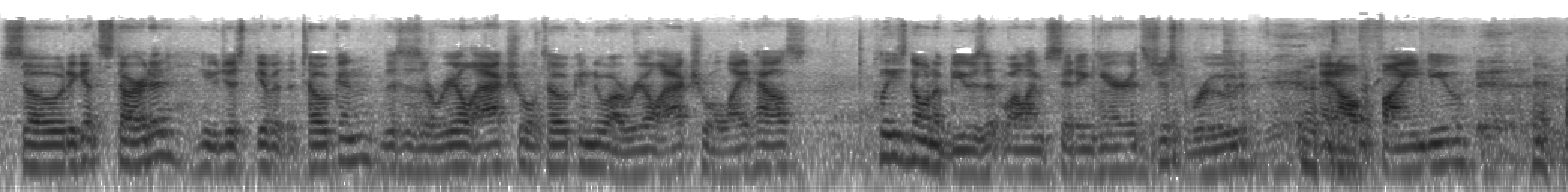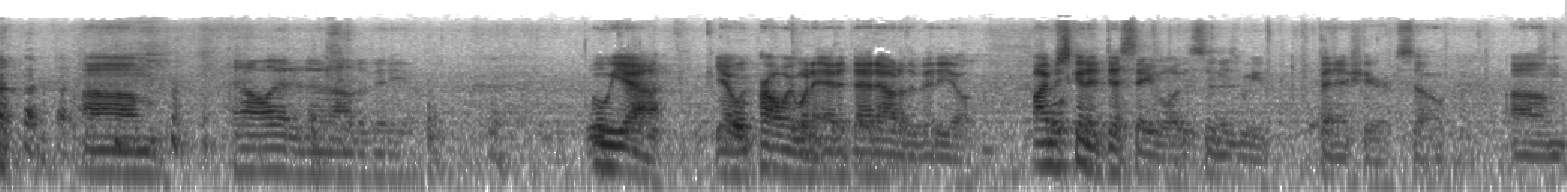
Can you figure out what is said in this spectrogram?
so to get started, you just give it the token. This is a real actual token to our real actual lighthouse. Please don't abuse it while I'm sitting here. It's just rude, and I'll find you. Um, And I'll edit it out of the video. oh yeah, yeah. We probably want to edit that out of the video. I'm just gonna disable it as soon as we finish here. So um,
